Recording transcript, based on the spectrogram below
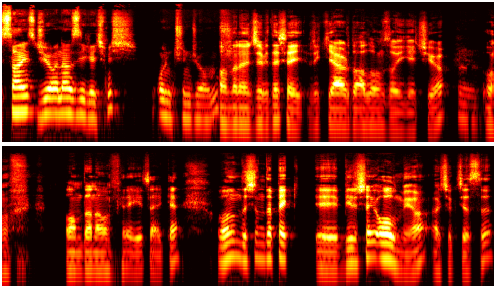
Sainz Giovinazzi'yi geçmiş. 13. olmuş. Ondan önce bir de şey Ricciardo Alonso'yu geçiyor. Hı. Onu, ondan 11'e geçerken. Onun dışında pek e, bir şey olmuyor açıkçası.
